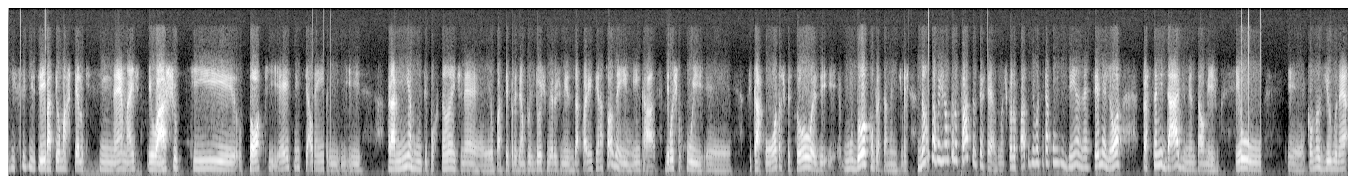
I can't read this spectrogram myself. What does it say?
difícil dizer, bater o martelo que sim, né? Mas eu acho que o toque é essencial sempre e para mim é muito importante, né? Eu passei, por exemplo, os dois primeiros meses da quarentena sozinho em casa. Depois que eu fui é, ficar com outras pessoas e mudou completamente. Mas não, talvez não pelo fato de eu ser cego, mas pelo fato de você estar convivendo, né? Ser melhor para sanidade mental mesmo. Eu, é, como eu digo, né?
